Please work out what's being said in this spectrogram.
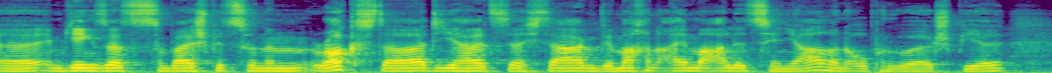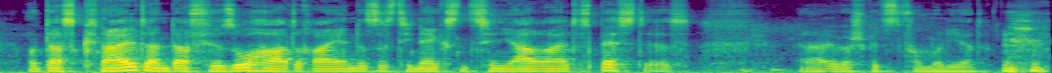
Äh, Im Gegensatz zum Beispiel zu einem Rockstar, die halt sich sagen, wir machen einmal alle zehn Jahre ein Open-World-Spiel und das knallt dann dafür so hart rein, dass es die nächsten zehn Jahre halt das Beste ist. Ja, überspitzt formuliert.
